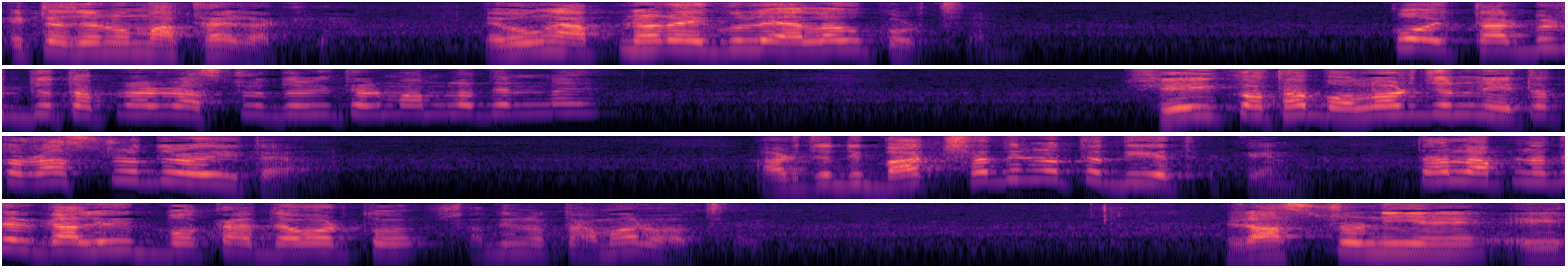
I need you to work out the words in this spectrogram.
এটা যেন মাথায় রাখে। এবং আপনারা এগুলো অ্যালাউ করছেন। কই, তার বিরুদ্ধে তো আপনারা রাষ্ট্রদ্রোহিতার মামলা দেন নাই? সেই কথা বলার জন্য এটা তো রাষ্ট্রদ্রোহিতা। আর যদি বাক স্বাধীনতা দিয়ে থাকেন, তাহলে আপনাদের গালি বকা দেওয়ার তো স্বাধীনতা আমারও আছে। রাষ্ট্র নিয়ে এই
